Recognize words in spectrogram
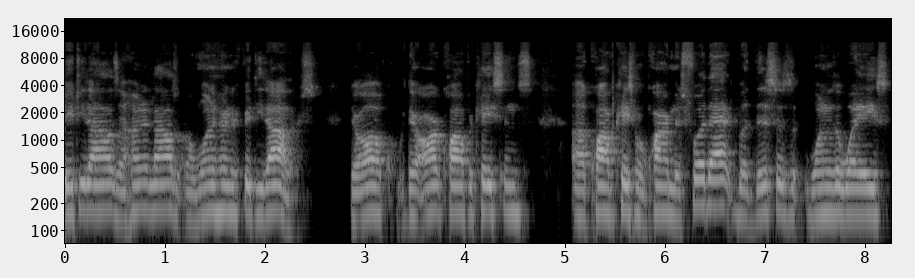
$50, $100, or $150. There are there are qualifications, uh, qualification requirements for that, but this is one of the ways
